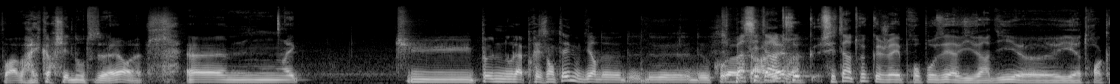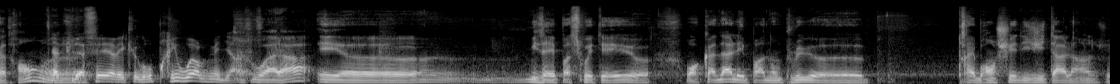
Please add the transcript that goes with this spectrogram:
pour avoir écorché le nom tout à l'heure. Euh, tu peux nous la présenter, nous dire de, de, de, de quoi Bah, c'était un truc, c'était un truc que j'avais proposé à Vivendi euh, il y a 3-4 ans. Là, Euh, tu l'as fait avec le groupe Reworld Media. hein, Voilà, et euh, ils n'avaient pas souhaité. bon, Canal n'est pas non plus très branché digital. hein, je-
